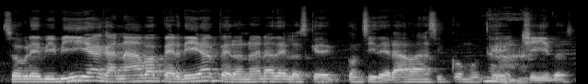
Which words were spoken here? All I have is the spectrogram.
Sobrevivía, ganaba, perdía, pero no era de los que consideraba así como que chidos.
